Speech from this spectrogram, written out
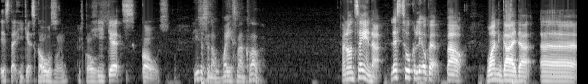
is that he gets Goals, goals. man. Just goals. He gets goals. He's just in a waste man club. And on saying that, let's talk a little bit about one guy that uh,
